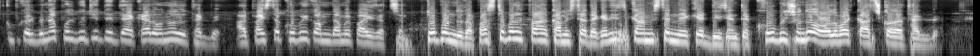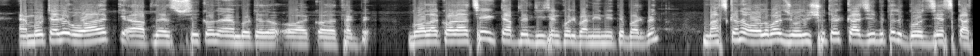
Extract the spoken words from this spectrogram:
স্কুপ করবে না ফুল ভিডিওটি দেখার অনুরোধ থাকবে। আর প্রাইসটা খুবই কম দামে পাই যাচ্ছেন তো বন্ধুরা ফার্স্ট অফ অল কামিজটা দেখা দিচ্ছি কামিজটা নেকের ডিজাইনটা খুবই সুন্দর অল ওভার কাজ করা থাকবে। এম্ব্রয়ডারি ওয়ার্ক আপনার শিকন এম্ব্রয়ডারি ওয়ার্ক করা থাকবে। গলা করা আছে, এটা আপনি ডিজাইন করে বানিয়ে নিতে পারবেন। মাঝখানে অল ওভার জরি সুতার কাজের ভিতরে গর্জিয়াস কাজ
